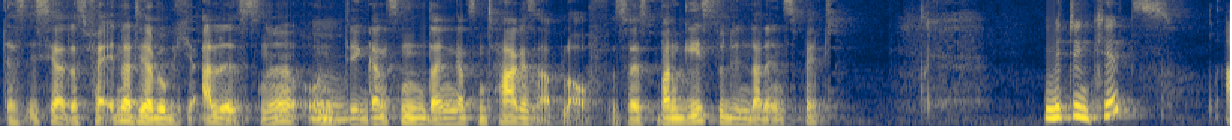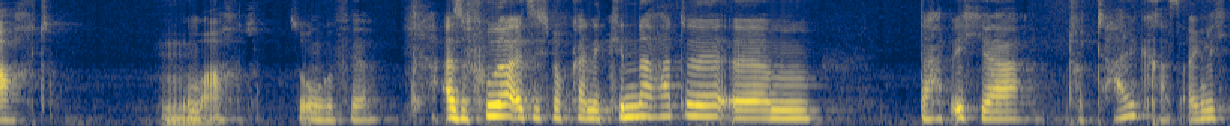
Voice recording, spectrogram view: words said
Das ist ja, das verändert ja wirklich alles, ne? Und den ganzen, deinen ganzen Tagesablauf. Das heißt, wann gehst du denn dann ins Bett? Mit den Kids? Acht. Um acht, so ungefähr. Also früher, als ich noch keine Kinder hatte, ähm, da habe ich ja total krass eigentlich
